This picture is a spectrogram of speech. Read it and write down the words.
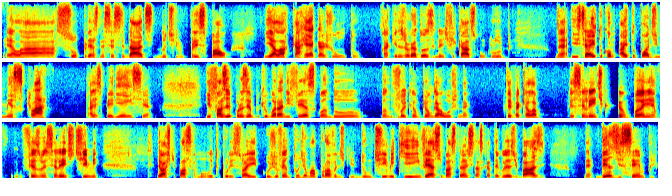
ela supre as necessidades do time principal e ela carrega junto aqueles jogadores identificados com o clube. Né? E se aí tu, aí tu pode mesclar a experiência e fazer, por exemplo, o que o Guarani fez quando, quando foi campeão gaúcho, né? Teve aquela excelente campanha, fez um excelente time. Eu acho que passa muito por isso aí. O Juventude é uma prova de, de um time que investe bastante nas categorias de base, né? desde sempre.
